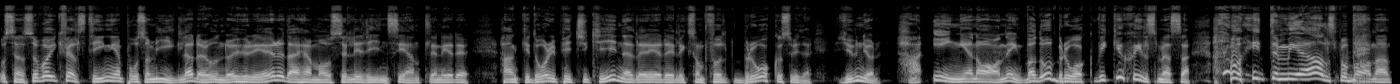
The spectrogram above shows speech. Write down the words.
Och sen så var ju kvällstidningen på som sniglar där och undrar hur är det där hemma hos Lerins egentligen? Är det hunky dory pitchikin eller är det liksom fullt bråk och så vidare? Junior, har ingen aning. Vadå bråk? Vilken skilsmässa? Han var inte med alls på banan.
